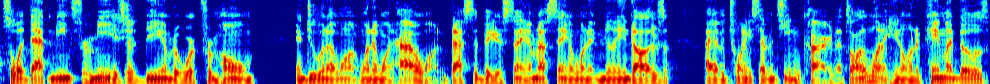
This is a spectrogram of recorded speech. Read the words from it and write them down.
So what that means for me is just being able to work from home and do what I want, when I want, how I want. That's the biggest thing. I'm not saying I want a million dollars. I have a 2017 car. That's all I want. You know, I want to pay my bills,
